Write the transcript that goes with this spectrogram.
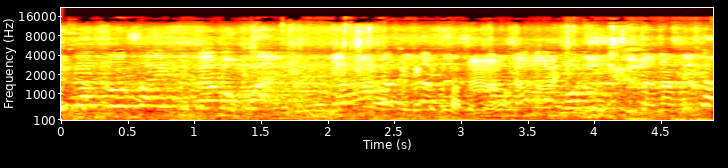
dengan selesai Tucano Flight yang akan kita bersama kanan podium kita nantikan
